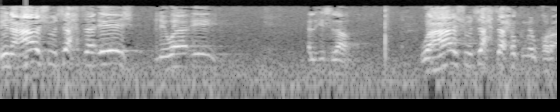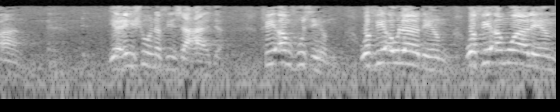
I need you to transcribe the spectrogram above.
إن عاشوا تحت إيش؟ لواء الإسلام. وعاشوا تحت حكم القرآن. يعيشون في سعادة في أنفسهم. وفي أولادهم وفي أموالهم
